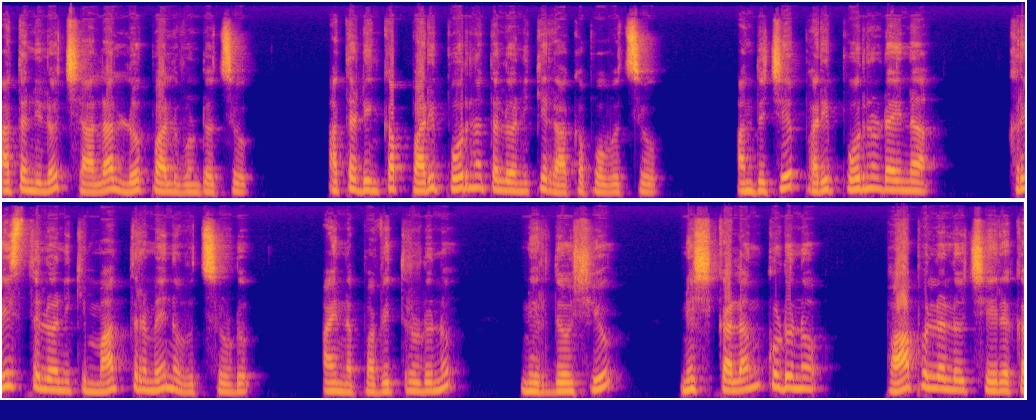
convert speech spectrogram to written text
అతనిలో చాలా లోపాలు ఉండొచ్చు. అతడింకా పరిపూర్ణతలోనికి రాకపోవచ్చు. అందుచే పరిపూర్ణుడైన క్రీస్తులోనికి మాత్రమే నువ్వు చూడు. ఆయన పవిత్రుడును నిర్దోషియు నిష్కలంకుడును పాపులలో చేరక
